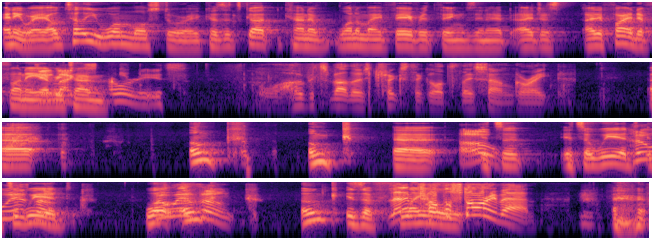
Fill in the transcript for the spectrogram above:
anyway, I'll tell you one more story because it's got kind of one of my favorite things in it. I just, I find it funny Do you every like time. stories? Oh, I hope it's about those trickster gods. They sound great. Uh, Unk, Unk. Uh, Oh. it's a, it's a weird, Who it's is a weird. Unk? Well, Who is Unk, Unk? Unk is a Let him tell the story, man.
